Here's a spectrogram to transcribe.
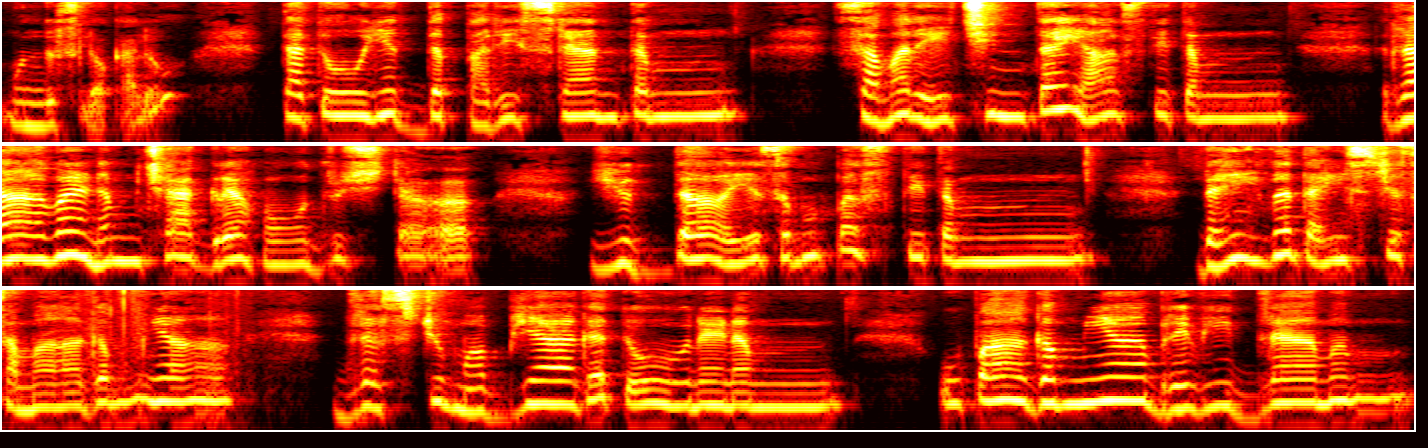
ముందు శ్లోకాలు. తతో యుద్ధ పరిశ్రాంతం సమరే చింతయా స్థితం రావణం చాగ్రహో దృష్ట యుద్ధాయ సముపస్థితం. దైవతైశ్చ సమాగమ్య ద్రష్టుమభ్యాగతోరణం ఉపాగమ్య బ్రవీద్రామం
